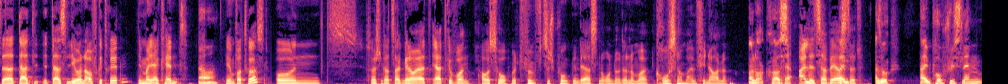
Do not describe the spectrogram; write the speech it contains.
da, da, da ist Leon aufgetreten, den man ja kennt, Ja. hier im Podcast. Und, was soll ich denn gerade sagen? Genau, er hat, er hat gewonnen. Haushoch mit 50 Punkten in der ersten Runde und dann nochmal groß nochmal im Finale. Alter, krass. Der alle zerberstet. Also, beim Poetry Slam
